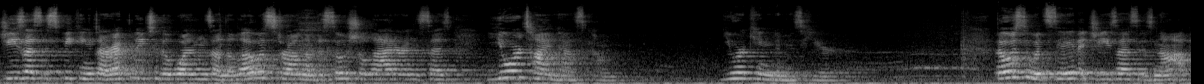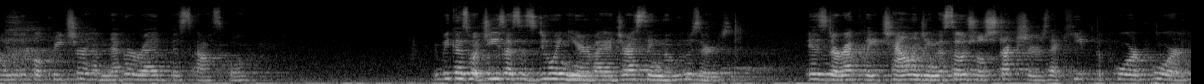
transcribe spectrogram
Jesus is speaking directly to the ones on the lowest rung of the social ladder and says, Your time has come. Your kingdom is here. Those who would say that Jesus is not a political preacher have never read this gospel. Because what Jesus is doing here by addressing the losers is directly challenging the social structures that keep the poor poor,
